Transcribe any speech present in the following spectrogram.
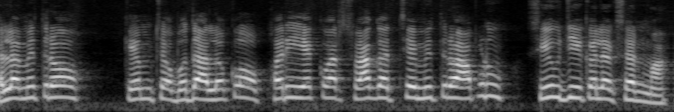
હેલો મિત્રો, કેમ છો બધા લોકો? ફરી એકવાર સ્વાગત છે મિત્રો આપણું શિવજી કલેક્શનમાં.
